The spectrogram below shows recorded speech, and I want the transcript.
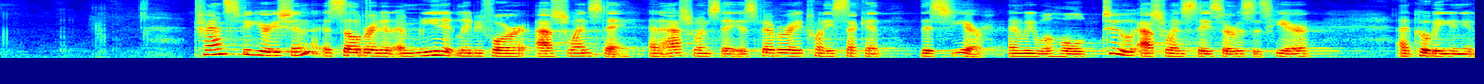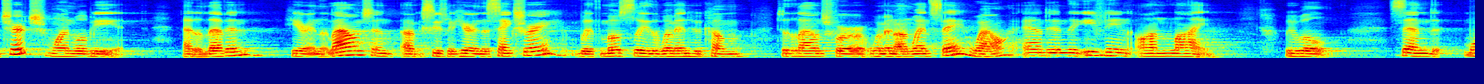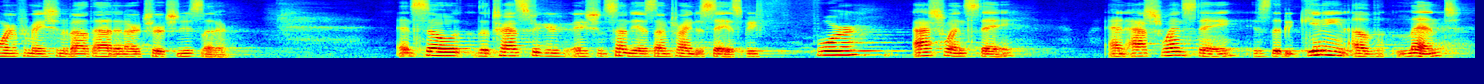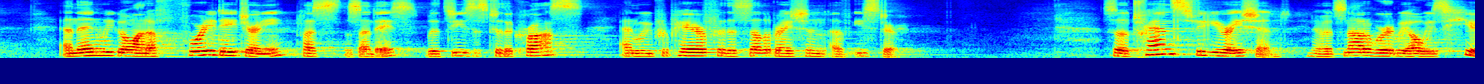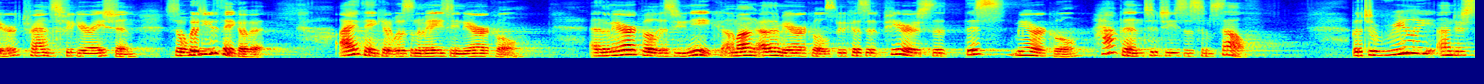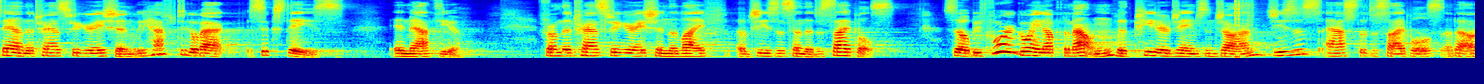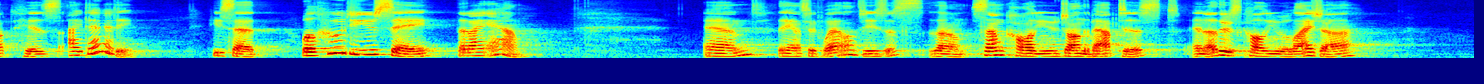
Transfiguration is celebrated immediately before Ash Wednesday, and Ash Wednesday is February 22nd this year. And we will hold two Ash Wednesday services here at Kobe Union Church. One will be at 11 here in the lounge, and um, excuse me, here in the sanctuary, with mostly the women who come to the lounge for Women on Wednesday. Wow! And in the evening online, we will send more information about that in our church newsletter. And so the Transfiguration Sunday, as I'm trying to say, is before Ash Wednesday, and Ash Wednesday is the beginning of Lent. And then we go on a 40 day journey, plus the Sundays, with Jesus to the cross, and we prepare for the celebration of Easter. So, transfiguration, you know, it's not a word we always hear, transfiguration. So, what do you think of it? I think it was an amazing miracle. And the miracle is unique among other miracles because it appears that this miracle happened to Jesus himself. But to really understand the transfiguration, we have to go back six days in Matthew from the transfiguration, in the life of Jesus and the disciples. So before going up the mountain with Peter, James, and John, Jesus asked the disciples about his identity. He said, Well, who do you say that I am? And they answered, Well, Jesus, um, some call you John the Baptist, and others call you Elijah,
